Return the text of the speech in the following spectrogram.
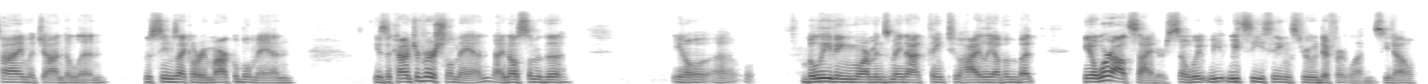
time with John Dehlin, who seems like a remarkable man. He's a controversial man. I know some of the, you know, uh, believing Mormons may not think too highly of him, but you know, we're outsiders. So we, we, we see things through a different lens, you know.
